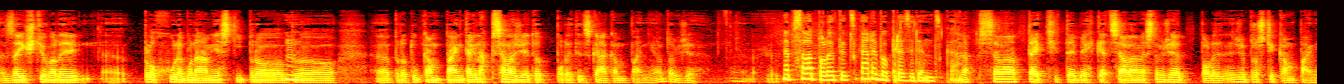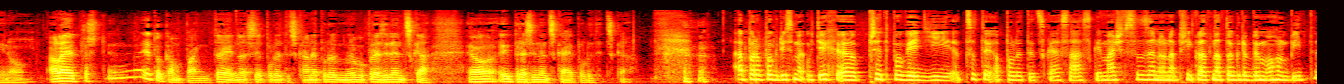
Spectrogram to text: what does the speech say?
zajišťovali plochu nebo náměstí pro, hmm. pro, pro tu kampaň, tak napsala, že je to politická kampaň. Jo? Takže Napsala politická nebo prezidentská? Napsala teď, teď bych kecal, ale myslím, že, poli, že prostě kampaň, no. Ale prostě no, je to kampaň, to je jedno, jestli je politická nebo prezidentská. Jo, i prezidentská je politická. A propo, když jsme u těch eh, předpovědí, co ty apolitické sázky? Máš vsazeno například na to, kdo by mohl být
